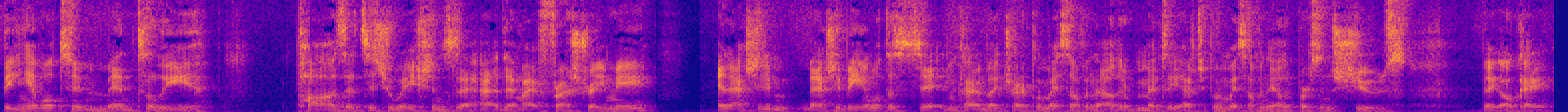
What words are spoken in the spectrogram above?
being able to mentally pause at situations that that might frustrate me and actually actually being able to sit and kind of like try to put myself in the other mentally actually put myself in the other person's shoes like okay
